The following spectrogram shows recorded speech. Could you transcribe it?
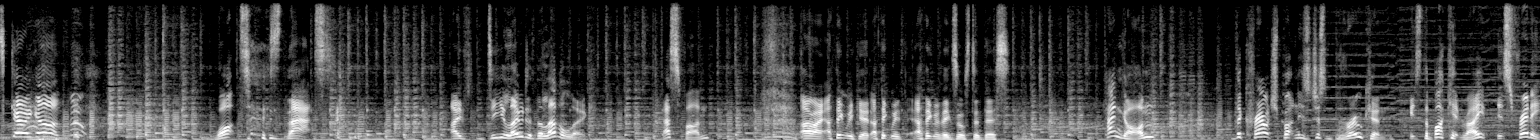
Is going on? what is that? I've deloaded the level. Look, that's fun. All right, I think we're good. I think we've I think we've exhausted this. Hang on. The crouch button is just broken. It's the bucket, right? It's Freddy.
